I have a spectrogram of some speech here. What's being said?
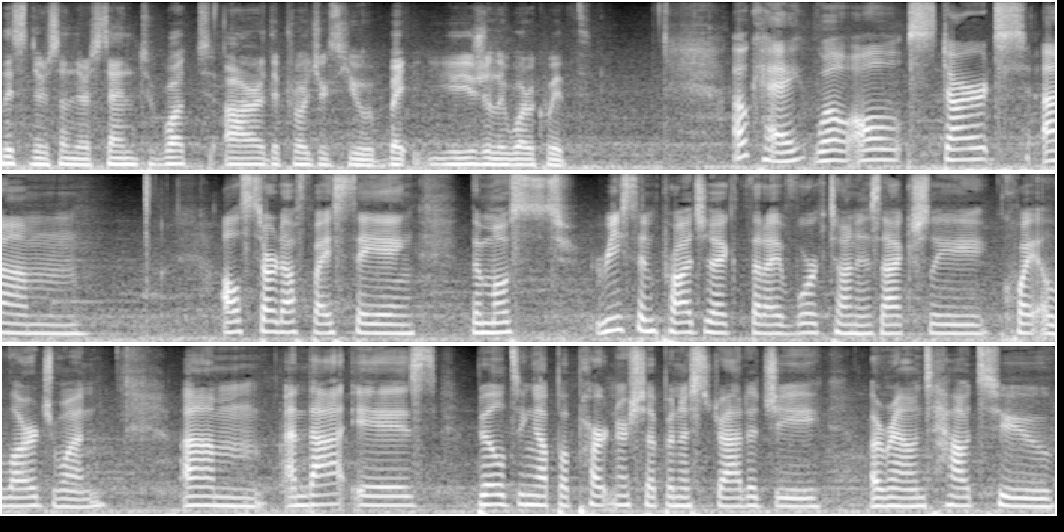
listeners understand what are the projects you you usually work with. Okay, well, I'll start. Um, I'll start off by saying the most recent project that I've worked on is actually quite a large one. Um, and that is building up a partnership and a strategy around how to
